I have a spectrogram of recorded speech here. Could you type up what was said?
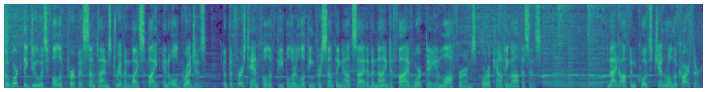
The work they do is full of purpose, sometimes driven by spite and old grudges, but the first handful of people are looking for something outside of a 9 to 5 workday in law firms or accounting offices. Knight often quotes General MacArthur.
